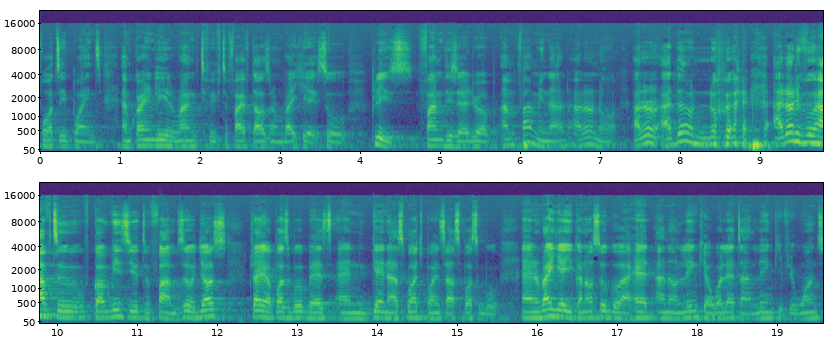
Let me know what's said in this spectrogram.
40 points. I'm currently ranked 55,000 right here. So please farm this airdrop. I'm farming. I, I don't know. I don't. I don't know. I don't even have to convince you to farm. So just try your possible best and gain as much points as possible. And right here, you can also go ahead and unlink your wallet and link if you want.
